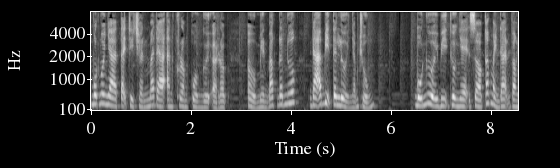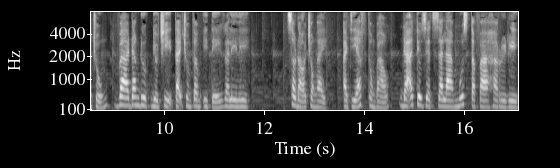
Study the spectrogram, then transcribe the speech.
một ngôi nhà tại thị trấn Mada Ankram của người Ả Rập ở miền Bắc đất nước đã bị tên lửa nhắm trúng. Bốn người bị thương nhẹ do các mảnh đạn văng trúng và đang được điều trị tại trung tâm y tế Galilee. Sau đó trong ngày, IDF thông báo đã tiêu diệt Zala Mustafa Hariri,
